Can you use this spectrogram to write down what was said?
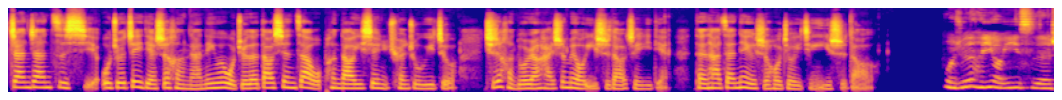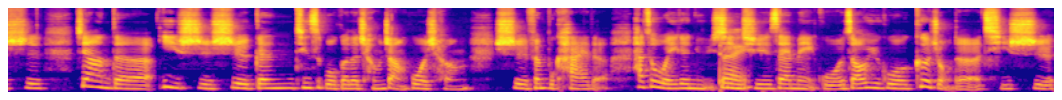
沾沾自喜。我觉得这一点是很难的，因为我觉得到现在我碰到一些女权主义者，其实很多人还是没有意识到这一点，但他在那个时候就已经意识到了。我觉得很有意思的是，这样的意识是跟金斯伯格的成长过程是分不开的。她作为一个女性，其实在美国遭遇过各种的歧视，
